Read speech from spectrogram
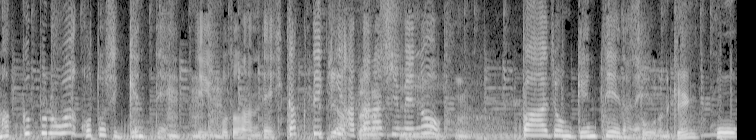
Mac Pro は今年限定っていうことなんで、比較的新しめのうんバージョン限定だね。そうだね。現行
